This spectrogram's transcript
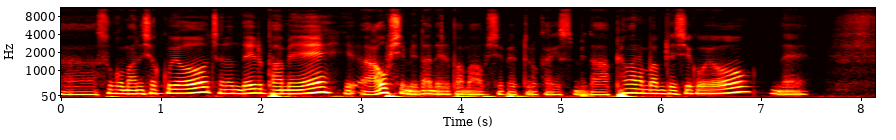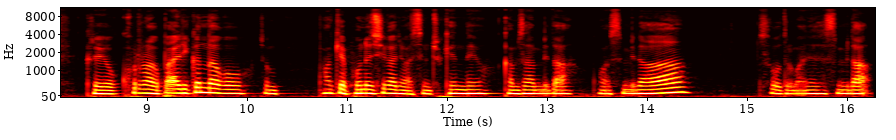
아, 수고 많으셨고요. 저는 내일 밤에 9시입니다. 내일 밤 9시에 뵙도록 하겠습니다. 평안한 밤 되시고요. 네. 그래요. 코로나가 빨리 끝나고 좀 함께 보는 시간이 왔으면 좋겠네요. 감사합니다. 고맙습니다. 수고들 많이 하셨습니다.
